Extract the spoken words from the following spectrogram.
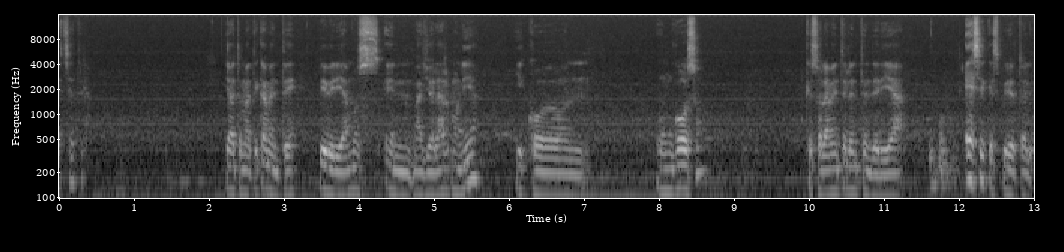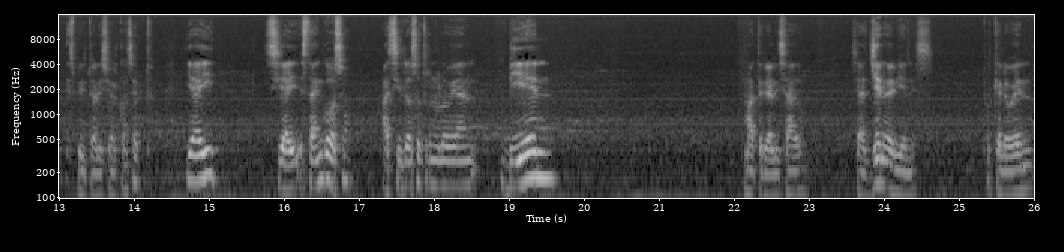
etc. Y automáticamente viviríamos en mayor armonía y con un gozo que solamente lo entendería ese que espiritualizó el concepto. Y ahí, si ahí está en gozo, así los otros no lo vean bien materializado, o sea, lleno de bienes, porque lo ven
